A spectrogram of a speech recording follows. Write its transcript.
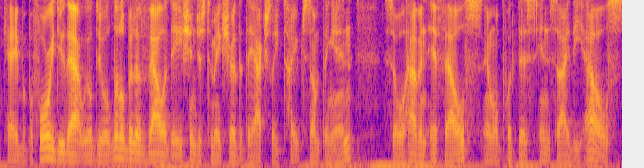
Okay, but before we do that, we'll do a little bit of validation just to make sure that they actually typed something in. So we'll have an if else and we'll put this inside the else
